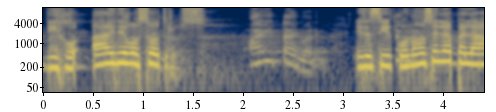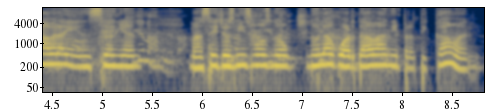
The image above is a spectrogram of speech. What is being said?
Dijo, ay de vosotros. Es decir, conocen la palabra y enseñan, mas ellos mismos no, no la guardaban ni practicaban.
